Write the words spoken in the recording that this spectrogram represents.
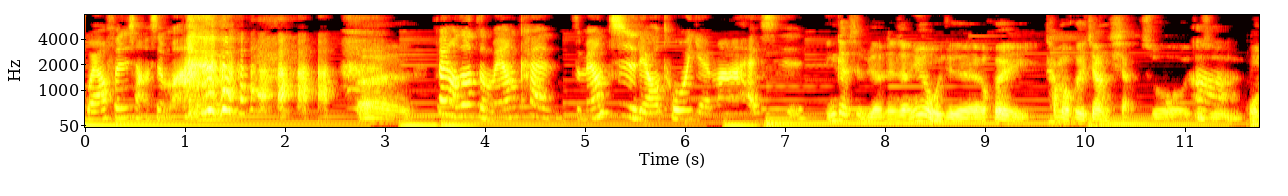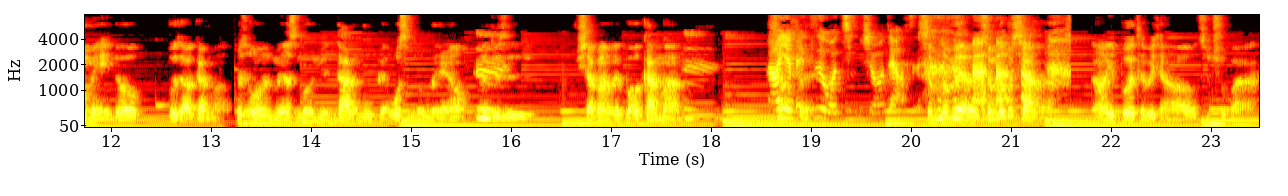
我要分享什么？呃，分享说怎么样看，怎么样治疗拖延吗？还是应该是比较偏向，因为我觉得会他们会这样想说，就是我每天都。不知道干嘛，或者我没有什么远大的目标，我什么都没有，那、嗯、就是下班我也不知道干嘛，嗯，然后也没自我进修这样子，什么都没有，什么都不想，然后也不会特别想要出去玩。啊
